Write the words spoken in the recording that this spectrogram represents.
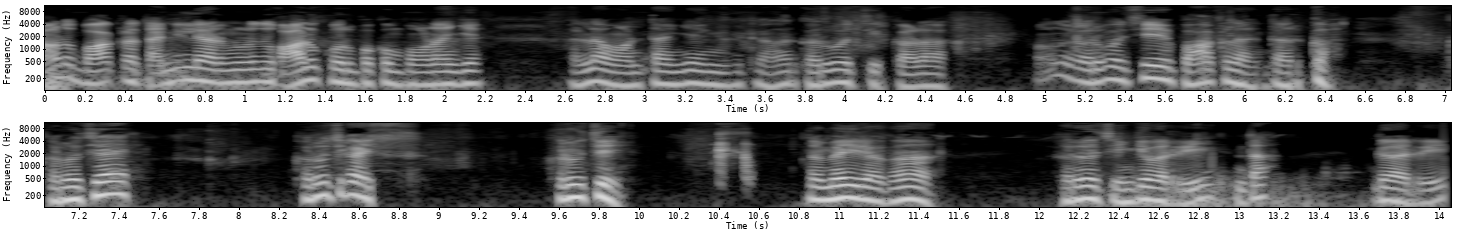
நானும் பார்க்கல. தண்ணியில் இறங்கணும் ஆளுக்கு ஒரு பக்கம் போனாங்க. எல்லாம் வந்துட்டாங்க. எங்கிட்ட யார் கருவாச்சி இருக்காளா? நானும் கருவாச்சியே பார்க்கல. இந்த இருக்கா கருவாச்சே. கருவாச்சி காய்ஸ் கருவாச்சி. இந்த மெயிலாக்கா கருவாச்சி இங்கே வர்றீ. இந்தா. காரி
